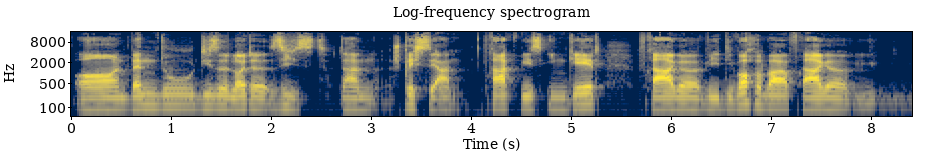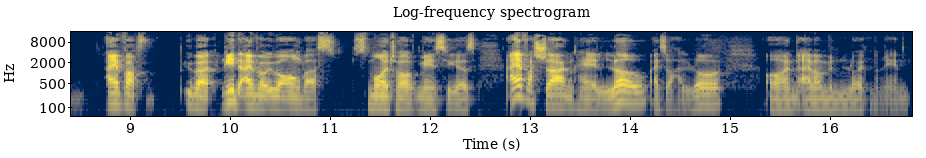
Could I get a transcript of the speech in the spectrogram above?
Und wenn du diese Leute siehst, dann sprich sie an. Frag, wie es ihnen geht frage, wie die Woche war, frage einfach über, rede einfach über irgendwas Smalltalk-mäßiges. Einfach sagen, hello, also hallo und einfach mit den Leuten reden.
